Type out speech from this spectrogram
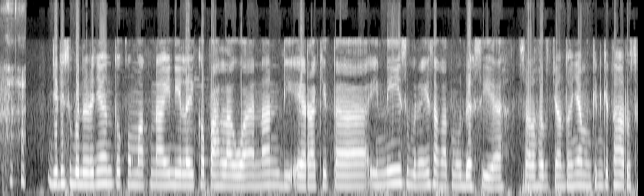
jadi sebenarnya untuk memaknai nilai kepahlawanan di era kita ini sebenarnya sangat mudah sih ya. Salah satu contohnya mungkin kita harus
